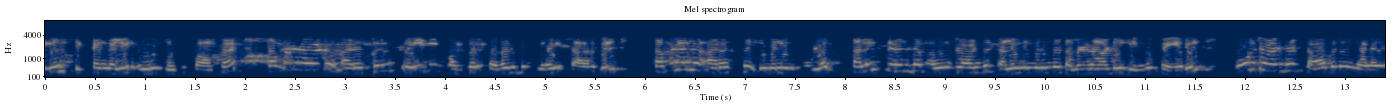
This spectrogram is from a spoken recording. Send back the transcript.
வந்திருக்கக்கூடிய செயல் திட்டங்களை ஒரு தொகுப்பாக தமிழ்நாடு அரசு செய்தி மக்கள் தொடர்பு துறை சார்பில் தமிழக அரசு இதழின் மூலம் தலைசிறந்த மூன்றாண்டு தலைநிமிர்ந்த தமிழ்நாடு என்னும் பெயரில் மூன்றாண்டு சாதனை மலர்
